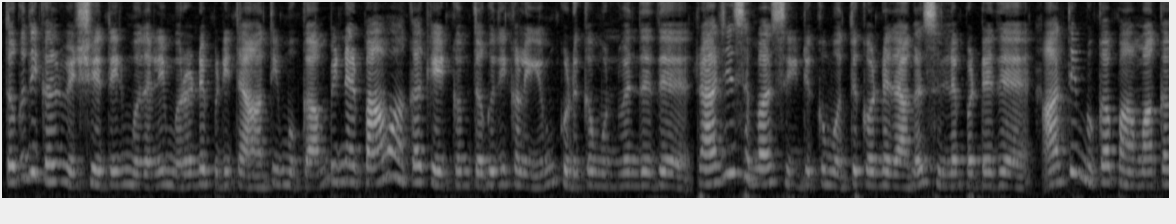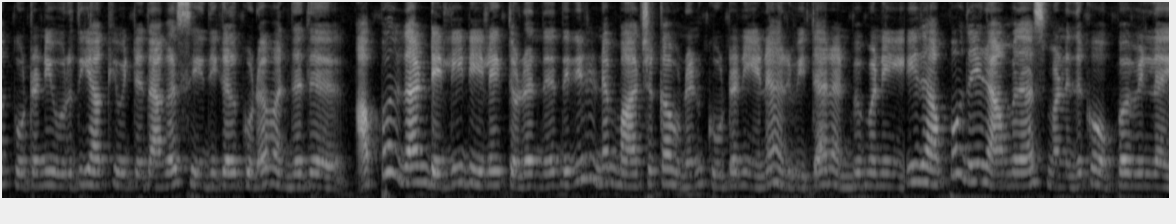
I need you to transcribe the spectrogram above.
தொகுதிகள் விஷயத்தில் முதலில் முரண்டு பிடித்த அதிமுக பின்னர் பாமக கேட்கும் தொகுதிகளையும் கொடுக்க முன்வந்தது. ராஜ்யசபா சீட்டுக்கும் ஒத்துக்கொண்டதாக சொல்லப்பட்டது. அதிமுக பாமக கூட்டணி உறுதியாக்கிவிட்டதாக செய்திகள் கூட வந்தது. அப்போதுதான் டெல்லி டீலை தொடர்ந்து திடீரென பாஜகவுடன் கூட்டணி என அறிவித்தார் அன்புமணி. இது அப்போதே ராமதாஸ் மனதுக்கு ஒப்பவில்லை.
